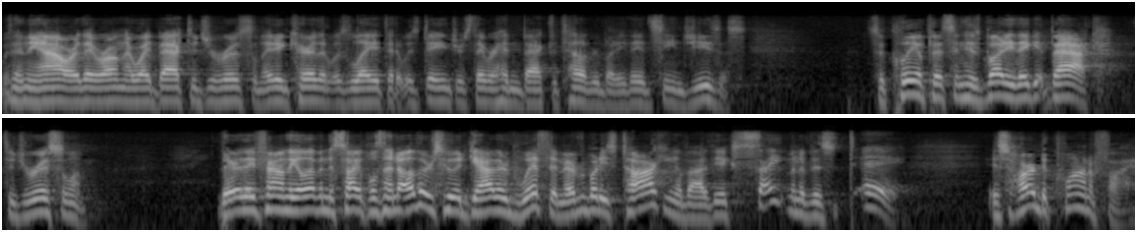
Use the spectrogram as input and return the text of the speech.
Within the hour, they were on their way back to Jerusalem. They didn't care that it was late, that it was dangerous. They were heading back to tell everybody they had seen Jesus. So Cleopas and his buddy, they get back to Jerusalem. There they found the 11 disciples and others who had gathered with them. Everybody's talking about it. The excitement of this day is hard to quantify.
